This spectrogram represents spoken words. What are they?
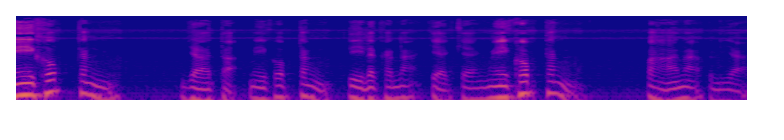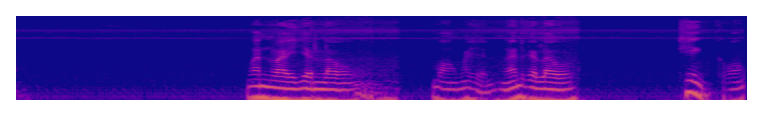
มีครบทั้งยาตะ มีครบทั้งตีละคณะแจกแกงมีครบทั้ง ปหานะปัญญา มันไวจนเรามองไม่เห็น เหมือนกับเราทิ้งของ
